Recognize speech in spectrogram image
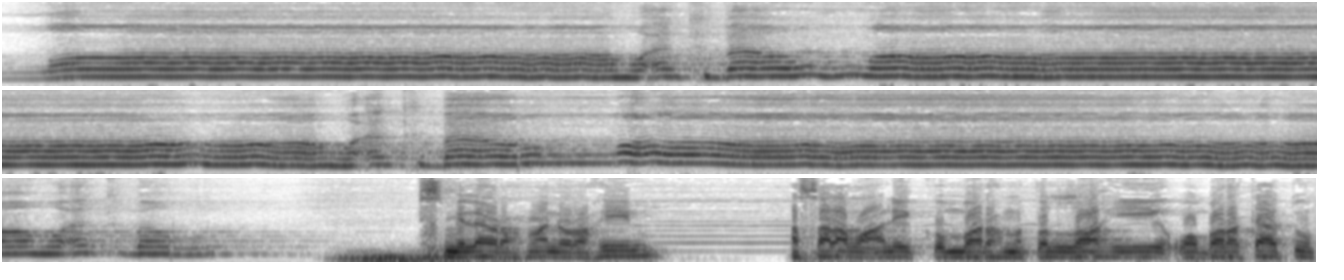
الله أكبر الله أكبر الله أكبر. بسم الله الرحمن الرحيم. السلام عليكم ورحمة الله وبركاته.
